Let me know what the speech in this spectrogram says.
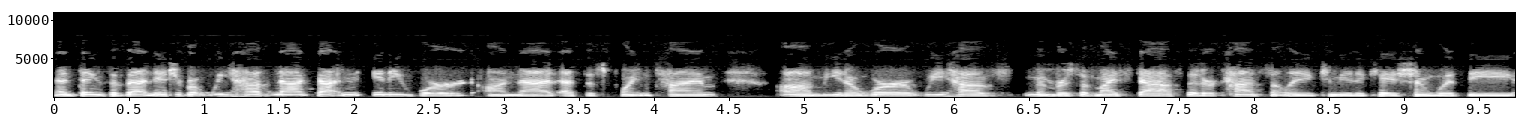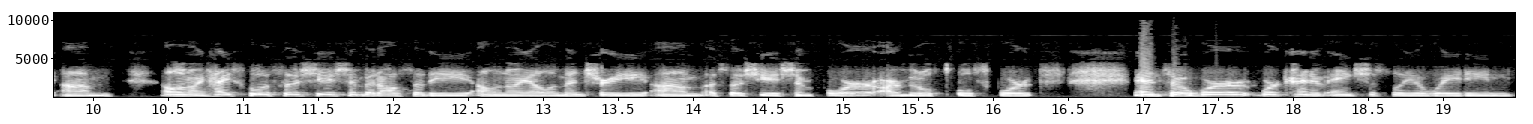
and things of that nature. But we have not gotten any word on that at this point in time. Um, you know, we're, we have members of my staff that are constantly in communication with the um, Illinois High School Association, but also the Illinois Elementary um, Association for our middle school sports. And so we're we're kind of anxiously awaiting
